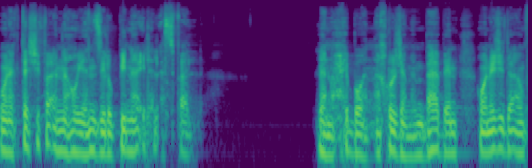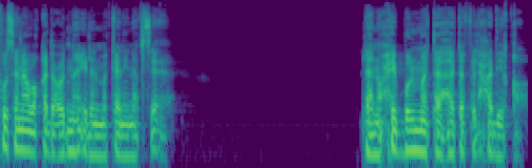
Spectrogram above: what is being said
ونكتشف أنه ينزل بنا إلى الأسفل. لا نحب أن نخرج من باب ونجد أنفسنا وقد عدنا إلى المكان نفسه. لا نحب المتاهة في الحديقة.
